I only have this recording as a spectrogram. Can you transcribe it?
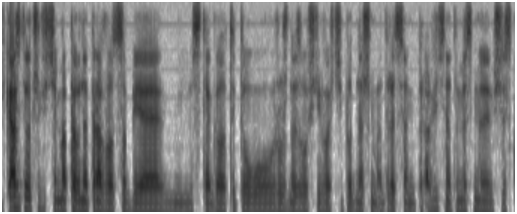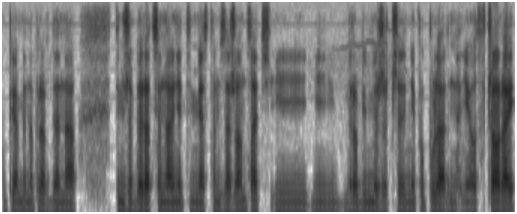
I każdy oczywiście ma pełne prawo sobie z tego tytułu różne złośliwości pod naszym adresem prawić, natomiast my się skupiamy naprawdę na tym, żeby racjonalnie tym miastem zarządzać i, i robimy rzeczy niepopularne nie od wczoraj.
